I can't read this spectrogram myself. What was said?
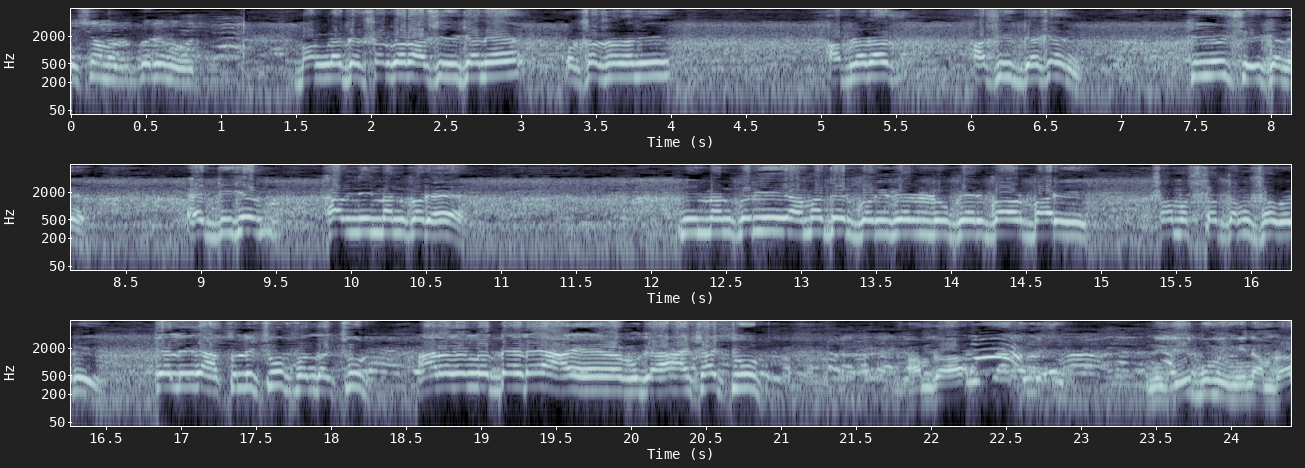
বেশি অনুরোধ করি হোক বাংলাদেশ সরকার আসি এখানে প্রশাসনী আপনারা আসি দেখেন, কি হয়েছে এখানে একদিকে খাল নির্মাণ করে নির্মাণ করি আমাদের গরিবের লোকের ঘর, বাড়ি সমস্ত ধ্বংস করি। তেলির আসলে চুট পঞ্চাশ চুট, আর ষাট চুট। আমরা নিজেই ভূমিহীন, আমরা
